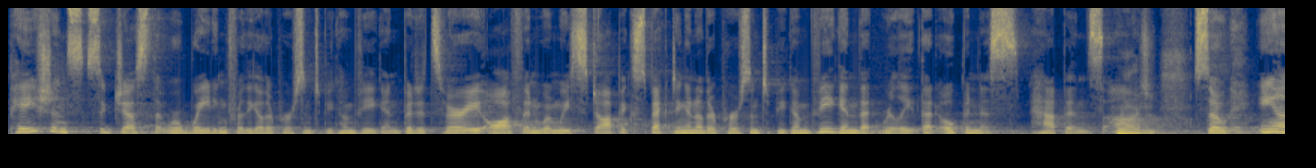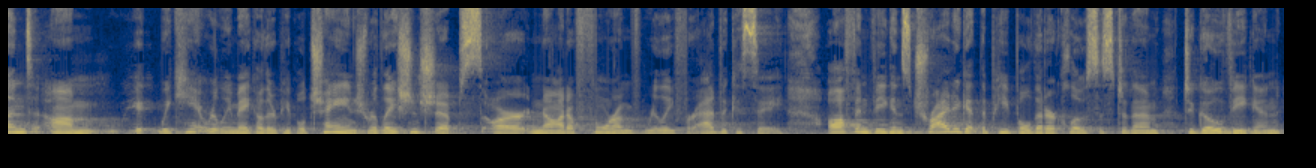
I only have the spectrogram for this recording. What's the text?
Patience suggests that we're waiting for the other person to become vegan, but it's very often when we stop expecting another person to become vegan that really that openness happens. Right. Um, so, and um, it, we can't really make other people change. Relationships are not a forum really for advocacy. Often, vegans try to get the people that are closest to them to go vegan,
